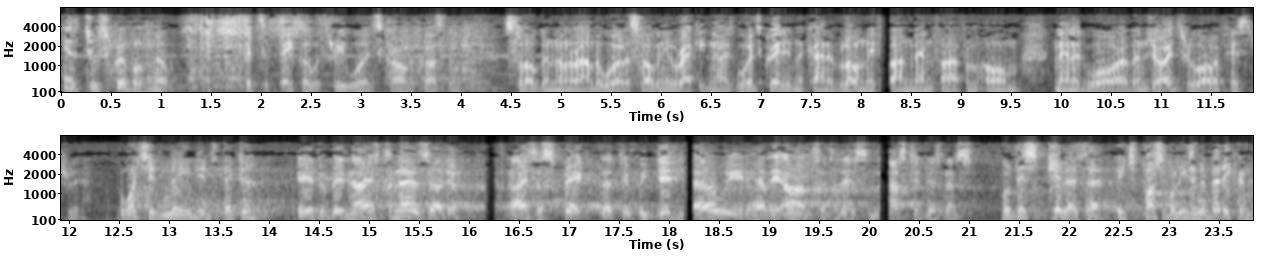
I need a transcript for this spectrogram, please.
Here's two scribbled notes, bits of paper with three words scrawled across them. Slogan known around the world, a slogan you recognize. Words created in the kind of lonely, fun men far from home, men at war, have enjoyed through all of history. What's it mean, Inspector? It would be nice to know, Sergeant. I suspect that if we did know, we'd have the answer to this nasty business. Well, this killer, sir, it's possible he's an American.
